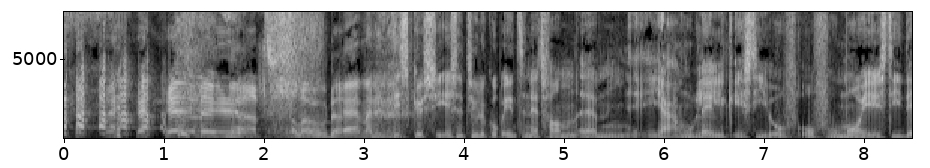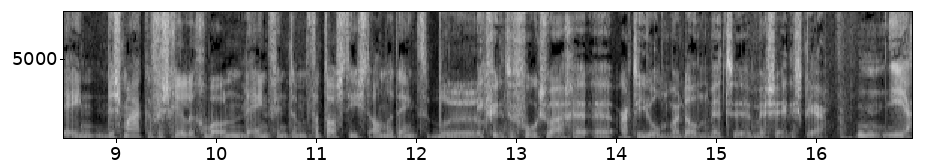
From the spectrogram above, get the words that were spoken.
Hallo. Eh, maar de discussie is natuurlijk op internet van ehm, ja, hoe lelijk is die of, of hoe mooi is die. De, een, de smaken verschillen gewoon. De een vindt hem fantastisch, de ander denkt. "Bleh." Ik vind het een Volkswagen eh Arteon, maar dan met eh, Mercedes-ster. Mm, Ja,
